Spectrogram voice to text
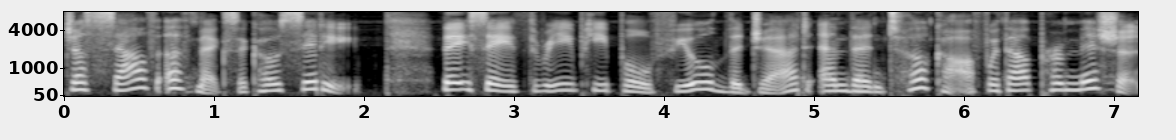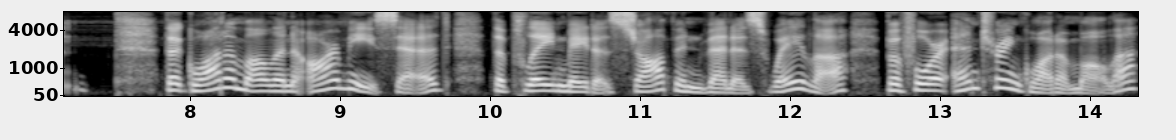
just south of Mexico City. They say three people fueled the jet and then took off without permission. The Guatemalan army said the plane made a stop in Venezuela before entering Guatemala,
